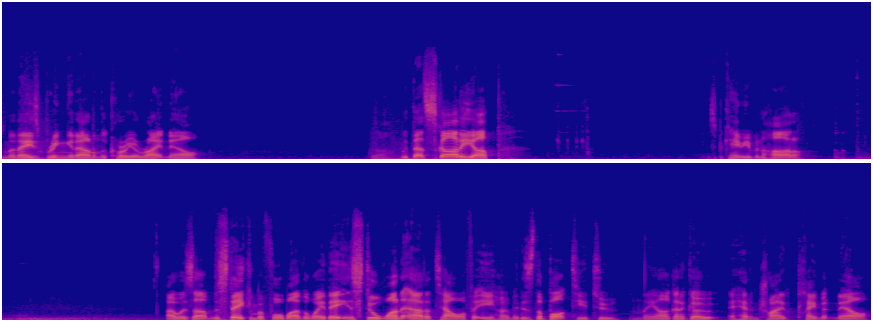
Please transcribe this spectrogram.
Monet's bringing it out on the courier right now. Uh, With that Skadi up, this became even harder. I was uh, mistaken before, by the way. There is still one outer tower for eHome. It is the bot tier 2, and they are going to go ahead and try and claim it now.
